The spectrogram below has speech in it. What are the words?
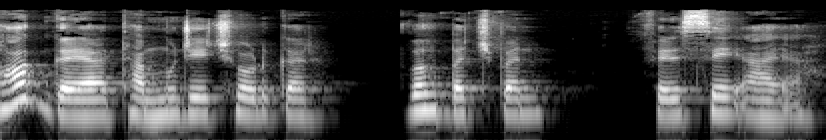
भाग गया था मुझे छोड़कर, वह बचपन फिर से आया।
